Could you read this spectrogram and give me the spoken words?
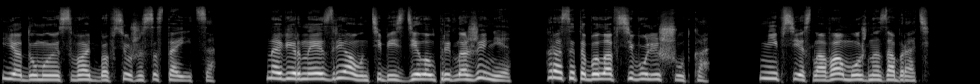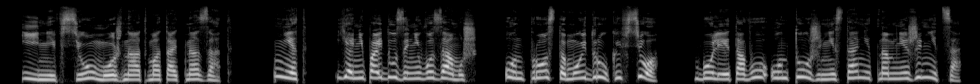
«Я думаю, свадьба все же состоится. Наверное, зря он тебе сделал предложение, раз это была всего лишь шутка. Не все слова можно забрать. И не все можно отмотать назад. Нет, я не пойду за него замуж. Он просто мой друг, и все. Более того, он тоже не станет на мне жениться.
